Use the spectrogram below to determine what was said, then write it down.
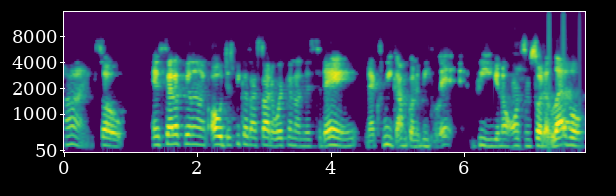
time. So instead of feeling like, oh, just because I started working on this today, next week I'm gonna be lit, be, you know, on some sort of level.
